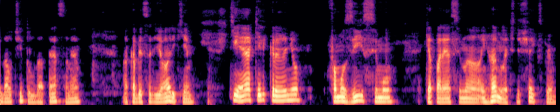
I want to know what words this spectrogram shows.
que dá o título da peça, né? A cabeça de Yorick, que é aquele crânio famosíssimo que aparece na, em Hamlet de Shakespeare.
